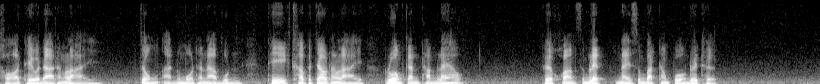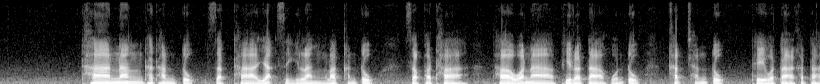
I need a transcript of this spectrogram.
ขอเทวดาทั้งหลาย จงอนุโมทนาบุญที่ข้าพเจ้าทั้งหลายร่วมกันทำแล้ว เพื่อความสำเร็จในสมบัติทั้งปวงด้วยเถิด ทานังททันตุ สัทธายะสีลังรักขันตุ สัพพทา ภาวนาพิรตาโหนตุ คัดฉันตุ เทวตาคตา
